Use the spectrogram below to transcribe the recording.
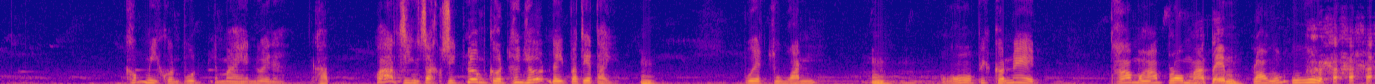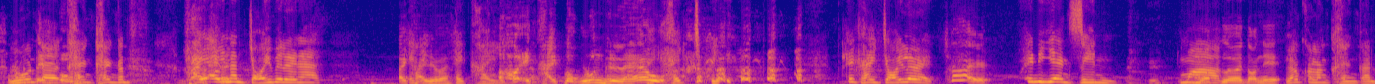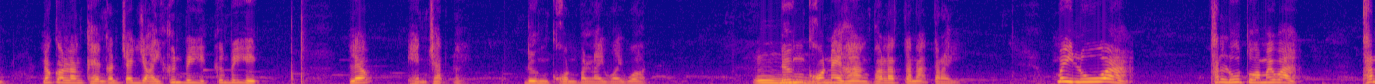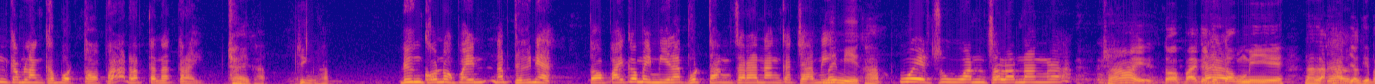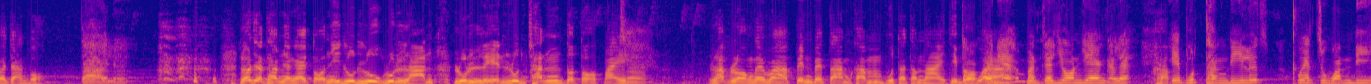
เขามีคนพูดและมาเห็นด้วยนะ ครับ ว่าสิ่งศักดิ์สิทธิ์เริ่มเกิดขึ้นเยอะในประเทศไทยอืม เวสสุวรรณอืมโอ้พิคเนตท้าวมหาพรหมมาเต็มเราโอ้โหล้วนแต่เต็มองค์ แข่งแข่งกันไอ้ไอ้นั่นจ่อยไปเลยนะไอ้ไข่ใช่ไหมไอ้ไข่อ๋อไอ้ไข่ตกรุ่นไปแล้ว ไอ้ไข่จ่อย ไอ้ไข่จ่อยเลย ใช่ ไอ้นี่แย่งซีนมาหมดเลยตอนนี้ แล้วกำลังแข่งกัน แล้วกำลังแข่งกันจะใหญ่ขึ้นไปอีกขึ้นไปอีก แล้วเห็นชัดเลย ดึงคนบรรลัยไวยวอดดึงคนในห่างพระรัตนตรัย ไม่รู้ว่า ท่านรู้ตัวไหมว่า ท่านกำลังขบฏต่อพระรัตนตรัย ใช่ครับ จริงครับ ดึงคนออกไปนับถือเนี่ย ต่อไปก็ไม่มีแล้วพุทธังสรนังกัจฉามิ ไม่มีครับ เวสสุวรรณสรนังแล้ว ใช่ต่อไปก็จะเออต้องมีนั่นแหละครับเอออย่างที่พระอาจารย์บอก ตายเลย แล้วจะทำยังไงตอนนี้รุ่นลูกรุ่นหลาน รุ่นเหลนรุ่นชั้นต่อๆไป ใช่ รับรองได้ว่าเป็นไปตามคำพุทธทำนายที่บต่ออกไปว่า เนี่ยมันจะย้อนแย้งกันแล้ว ครับ เอะพุทธังดีหรือเวสสุวรรณดี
